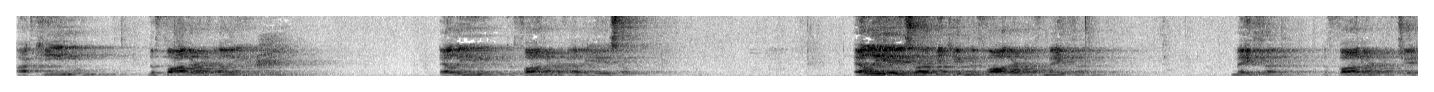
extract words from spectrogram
Achim, the father of Eliud. Eliud, the father of Eleazar. Eleazar became the father of Matthan. Matthan, the father of Jacob.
